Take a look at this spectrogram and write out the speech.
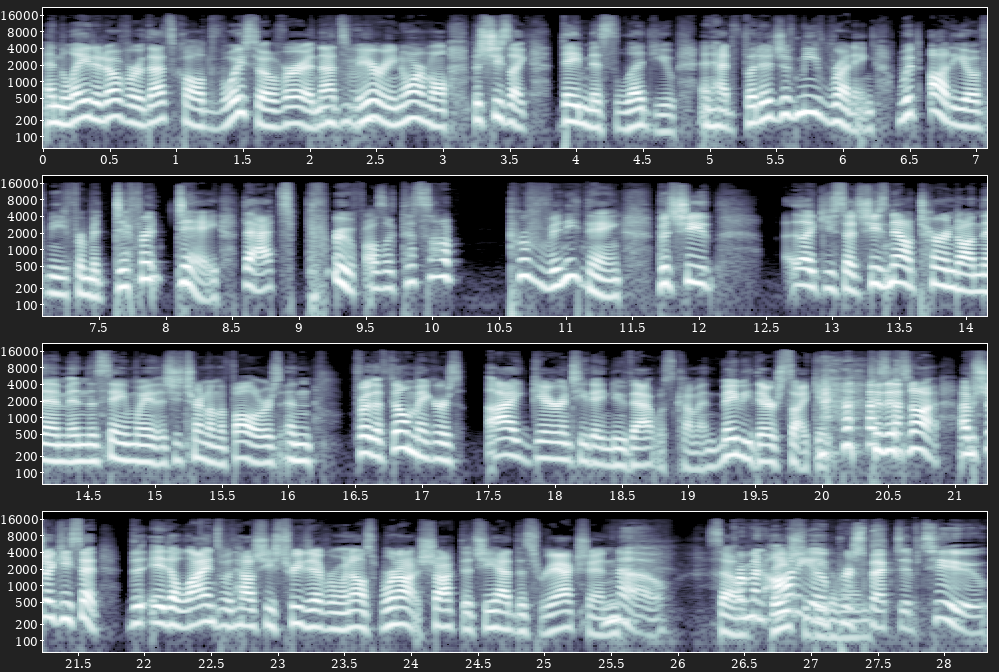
and laid it over. That's called voiceover, and that's very normal. But she's like, they misled you and had footage of me running with audio of me from a different day. That's proof. I was like, that's not proof of anything. But she, like you said, she's now turned on them in the same way that she's turned on the followers. And for the filmmakers, I guarantee they knew that was coming. Maybe they're psychic because it's not. I'm sure, like he said, th- it aligns with how she's treated everyone else. We're not shocked that she had this reaction. No. So from an they should be audio the ones. perspective too,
